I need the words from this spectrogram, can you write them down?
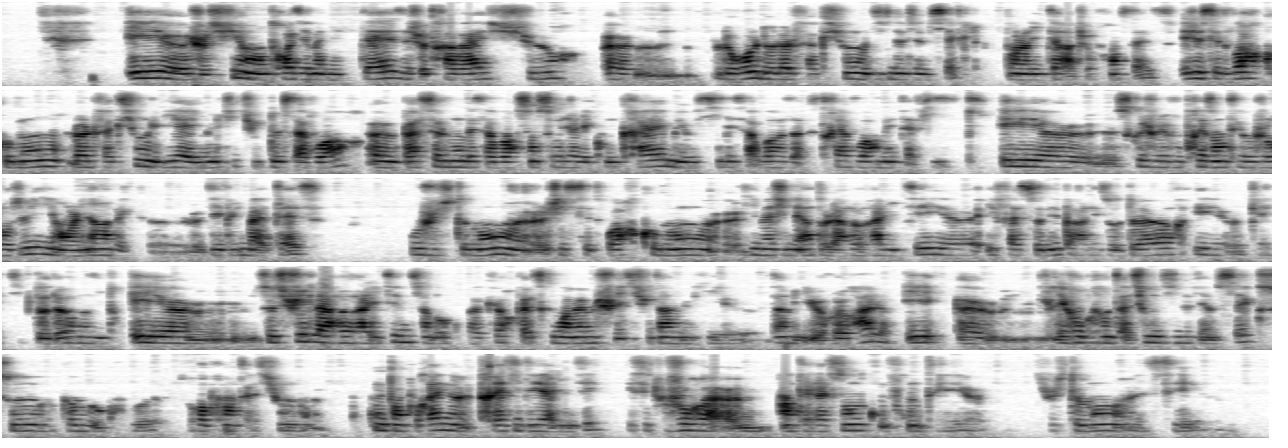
Et je suis en troisième année de thèse et je travaille sur le rôle de l'olfaction au XIXe siècle dans la littérature française. Et j'essaie de voir comment l'olfaction est liée à une multitude de savoirs, euh, pas seulement des savoirs sensoriels et concrets, mais aussi des savoirs abstraits, voire métaphysiques. Et euh, ce que je vais vous présenter aujourd'hui en lien avec le début de ma thèse, où justement euh, j'essaie de voir comment euh, l'imaginaire de la ruralité euh, est façonné par les odeurs et quel type d'odeurs on y trouve. Et ce sujet de la ruralité me tient beaucoup à cœur parce que moi-même je suis issue d'un milieu, milieu rural et les représentations du 19e siècle sont comme beaucoup de représentations contemporaines très idéalisées et c'est toujours intéressant de confronter justement ces,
